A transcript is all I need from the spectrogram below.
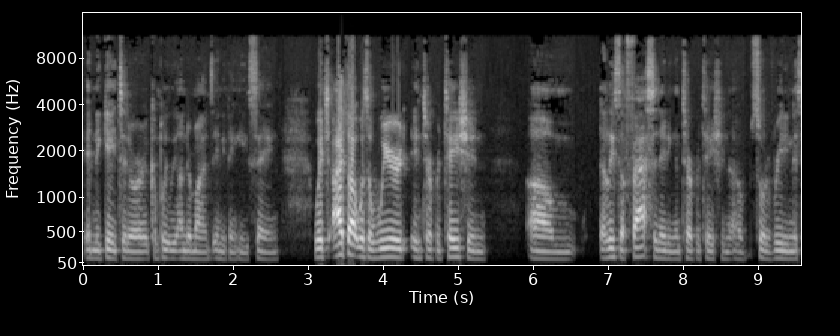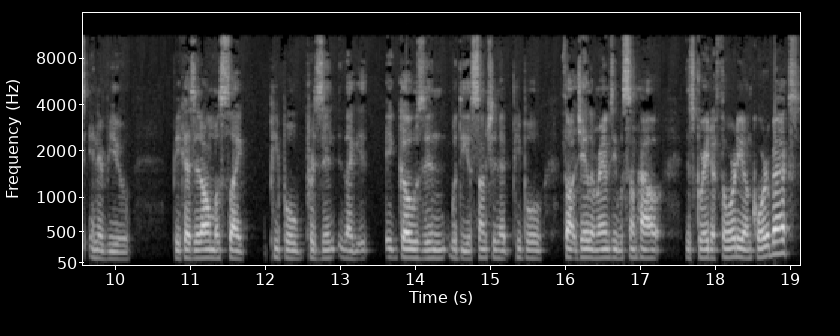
it negates it, or it completely undermines anything he's saying which I thought was a weird interpretation, um, at least a fascinating interpretation of sort of reading this interview, because it almost like people present like it, it goes in with the assumption that people thought Jalen Ramsey was somehow this great authority on quarterbacks,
